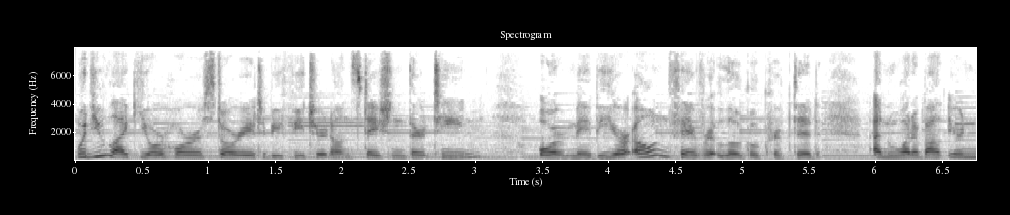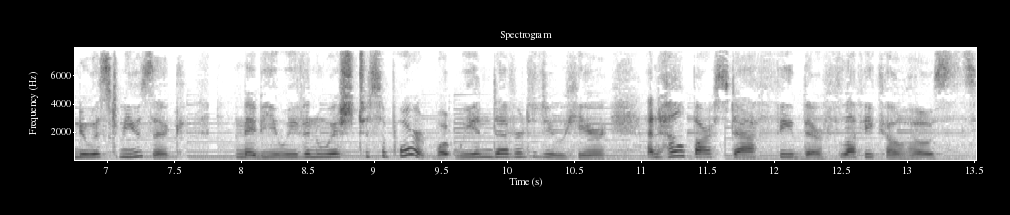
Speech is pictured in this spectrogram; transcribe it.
Would you like your horror story to be featured on Station 13? Or maybe your own favorite local cryptid? And what about your newest music? Maybe you even wish to support what we endeavor to do here and help our staff feed their fluffy co hosts.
